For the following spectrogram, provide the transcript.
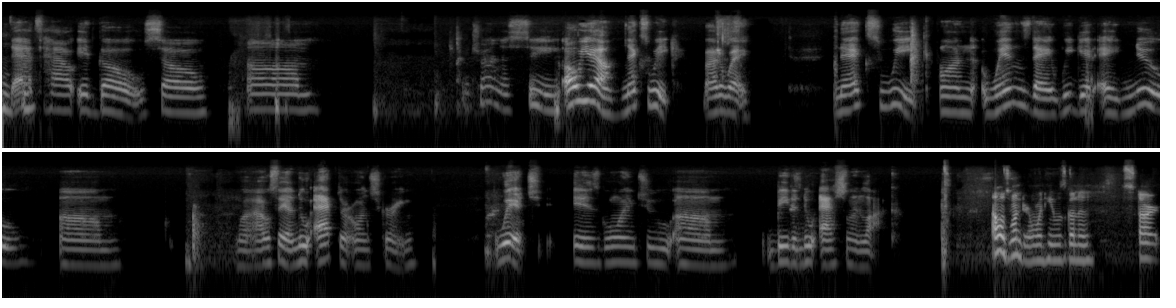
mm-hmm. that's how it goes. So um I'm trying to see. Oh yeah, next week, by the way. Next week on Wednesday we get a new um well, I would say a new actor on screen which is going to um, be the new Ashland Locke. I was wondering when he was going to start.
